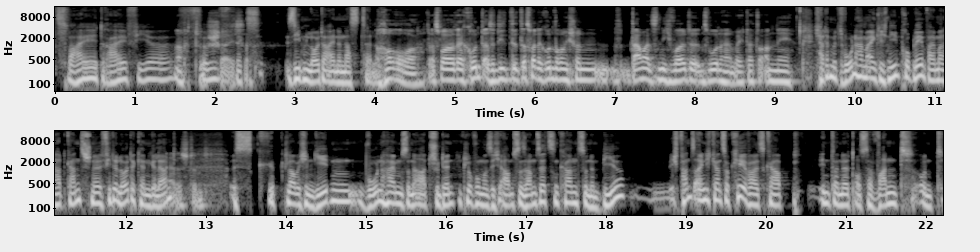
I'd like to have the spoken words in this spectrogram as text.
zwei, drei, vier, Ach du fünf, Scheiße. sechs, sieben Leute eine Nasszelle. Horror. Das war der Grund, also die, das war der Grund, warum ich schon damals nicht wollte ins Wohnheim, weil ich dachte, oh nee, Ich hatte mit Wohnheim eigentlich nie ein Problem, weil man hat ganz schnell viele Leute ja, kennengelernt. das stimmt. es gibt, glaube ich, in jedem Wohnheim so eine Art Studentenclub, wo man sich abends zusammensetzen kann zu einem Bier. Ich fand es eigentlich ganz okay, weil es gab Internet aus der Wand und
